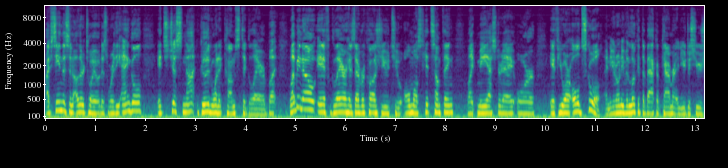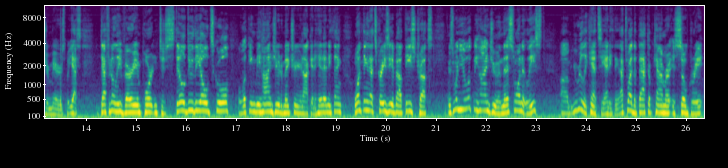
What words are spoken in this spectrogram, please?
I've seen this in other toyotas where the angle it's just not good when it comes to glare. But let me know if glare has ever caused you to almost hit something like me yesterday or if you are old school and you don't even look at the backup camera and you just use your mirrors. But yes definitely very important to still do the old school looking behind you to make sure you're not going to hit anything one thing that's crazy about these trucks is when you look behind you, in this one at least, um, you really can't see anything. That's why the backup camera is so great,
